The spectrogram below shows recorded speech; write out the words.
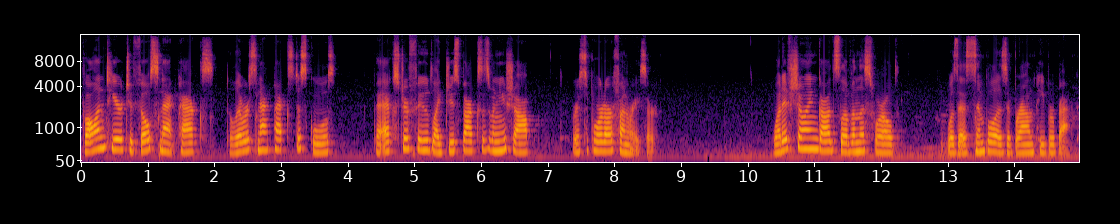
Volunteer to fill snack packs, deliver snack packs to schools, buy extra food like juice boxes when you shop, or support our fundraiser. What if showing God's love in this world was as simple as a brown paper bag?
